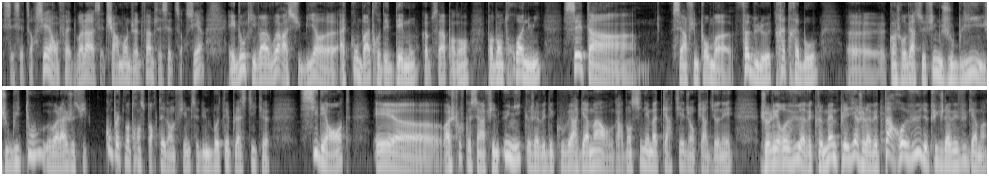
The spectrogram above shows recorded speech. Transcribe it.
c'est cette sorcière en fait. Voilà, cette charmante jeune femme, c'est cette sorcière. Et donc il va avoir à subir, à combattre des démons comme ça pendant pendant trois nuits. C'est un c'est un film pour moi fabuleux, très très beau. Euh, quand je regarde ce film, j'oublie, j'oublie tout. Voilà, je suis complètement transporté dans le film. C'est d'une beauté plastique euh, sidérante. Et euh, je trouve que c'est un film unique que j'avais découvert gamin en regardant Cinéma de quartier de Jean-Pierre Dionnet. Je l'ai revu avec le même plaisir. Je ne l'avais pas revu depuis que je l'avais vu gamin.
